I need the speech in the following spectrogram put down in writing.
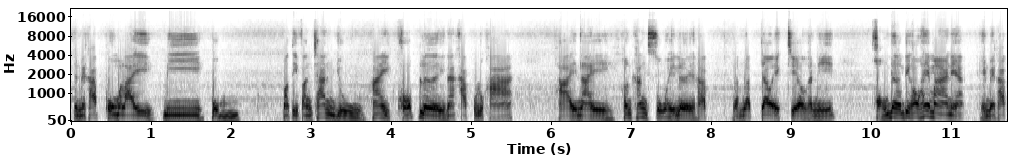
เห็นไหมครับพวงมาลัยมีปุ่มมัลติฟังก์ชันอยู่ให้ครบเลยนะครับคุณลูกค้าภายในค่อนข้างสวยเลยครับสำหรับเจ้า x g l คันนี้ ของเดิมที่เขาให้มาเนี่ยเห็นไหมครับ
